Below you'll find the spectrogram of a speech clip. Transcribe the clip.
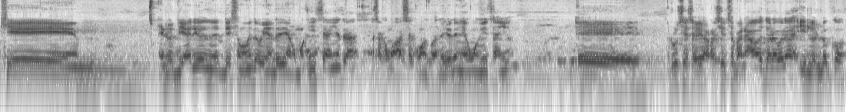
Que mm, en los diarios de, ese momento, que yo tenía como 15 años o sea, como, hace como cuando yo tenía como 15 años, eh, Rusia se había recién separado y toda la bola, y los locos,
